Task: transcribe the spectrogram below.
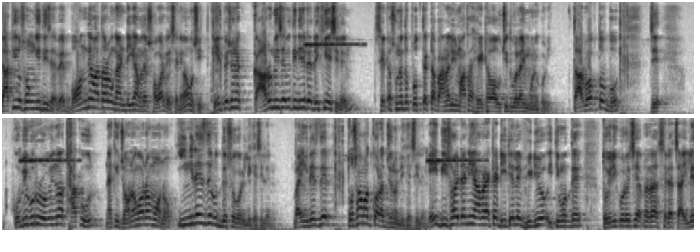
জাতীয় সংগীত হিসেবে বন্দে মাতারম গানটিকে আমাদের সবার বেছে নেওয়া উচিত। এর পেছনে কারণ হিসেবে তিনি যেটা দেখিয়েছিলেন, সেটা শুনে তো প্রত্যেকটা বাঙালির মাথা হেট হওয়া উচিত বলে আমি মনে করি। তার বক্তব্য যে কবিগুরু রবীন্দ্রনাথ ঠাকুর নাকি জনগণ মন ইংরেজদের উদ্দেশ্য করে লিখেছিলেন বা ইংরেজদের তোষামত করার জন্য লিখেছিলেন? এই বিষয়টা নিয়ে আমরা একটা ডিটেলে ভিডিও ইতিমধ্যে তৈরি করেছি, আপনারা সেটা চাইলে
